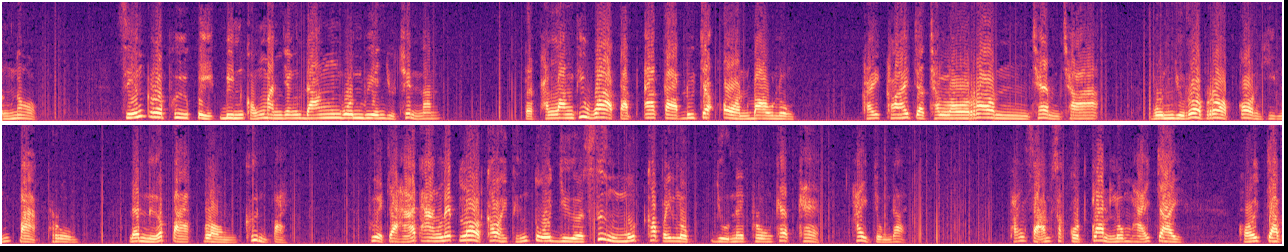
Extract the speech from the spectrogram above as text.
องนอก เสียงกระพือปีกบินของมันยังดังวนเวียนอยู่เช่นนั้น แต่พลังที่ว่าตัดอากาศดูจะอ่อนเบาลง คล้ายๆจะชะลอร่อน แช่มช้า วนอยู่รอบๆก้อนหินปากโพรง และเหนือปากปล่องขึ้นไป เพื่อจะหาทางเล็ดลอดเข้าให้ถึงตัวเหยื่อซึ่งมุดเข้าไปหลบอยู่ในโพรงแคบๆให้จงได้ ทั้งสามสะกดกลั้นลมหายใจคอยจับ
